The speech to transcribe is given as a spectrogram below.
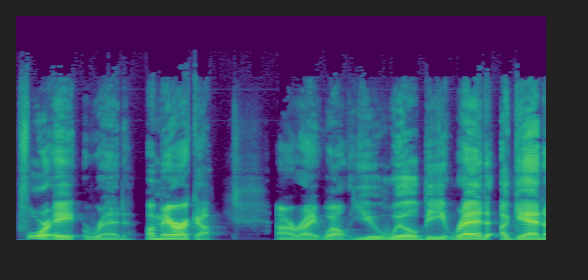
for a red America. All right. Well, you will be read again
